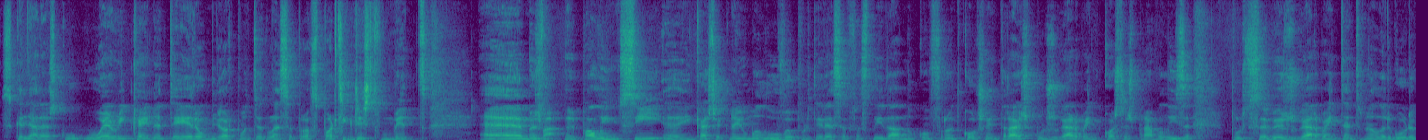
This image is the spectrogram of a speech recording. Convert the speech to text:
se calhar acho que o Harry Kane até era o melhor ponta de lança para o Sporting neste momento. Uh, mas vá, Paulinho sim uh, encaixa que nem uma luva por ter essa facilidade no confronto com os centrais, por jogar bem de costas para a baliza, por saber jogar bem tanto na largura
